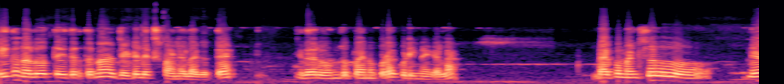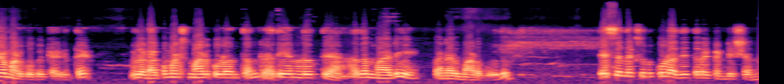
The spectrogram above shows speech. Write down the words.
ಐದು ನಲವತ್ತೈದರ ತನ ಜೆಡ್ ಎಲ್ ಎಕ್ಸ್ ಫೈನಲ್ ಆಗುತ್ತೆ. ಇದರಲ್ಲಿ ಒಂದ್ ರೂಪಾಯಿನೂ ಕೂಡ ಕಡಿಮೆ ಆಗಲ್ಲ. ಡಾಕ್ಯುಮೆಂಟ್ಸ್ ನೀವೇ ಮಾಡ್ಕೋಬೇಕಾಗುತ್ತೆ. ಇಲ್ಲ ಡಾಕ್ಯುಮೆಂಟ್ಸ್ ಮಾಡಿಕೊಡು ಅಂತಂದ್ರೆ ಅದೇನಿರುತ್ತೆ ಅದನ್ನ ಮಾಡಿ ಫೈನಲ್ ಮಾಡಬಹುದು ಎಸ್ ಎಲ್ ಎಕ್ಸ್ ಕೂಡ ಅದೇ ತರ ಕಂಡೀಷನ್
